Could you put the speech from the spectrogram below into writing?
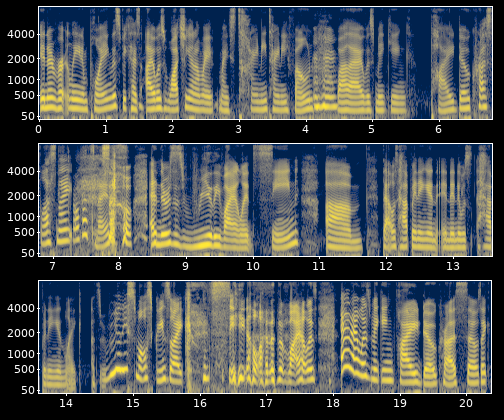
inadvertently employing this because I was watching it on my my tiny tiny phone mm-hmm. while I was making pie dough crust last night. Oh, that's nice. So, and there was this really violent scene um, that was happening, and, and then it was happening in like a really small screen, so I couldn't see a lot of the violence. And I was making pie dough crust, so I was like,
